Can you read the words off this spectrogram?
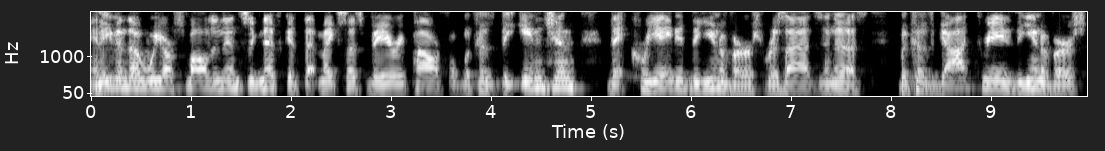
And even though we are small and insignificant, that makes us very powerful because the engine that created the universe resides in us because God created the universe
